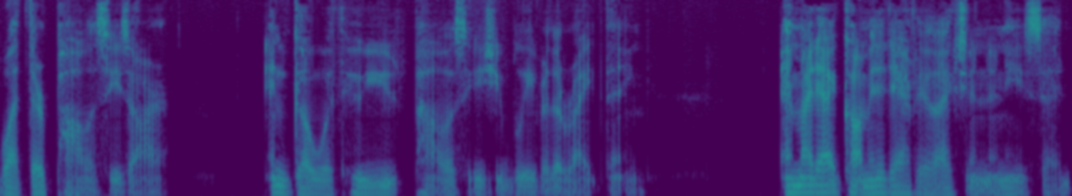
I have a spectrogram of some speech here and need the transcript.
what their policies are and go with who you policies you believe are the right thing. And my dad called me the day after the election and he said,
